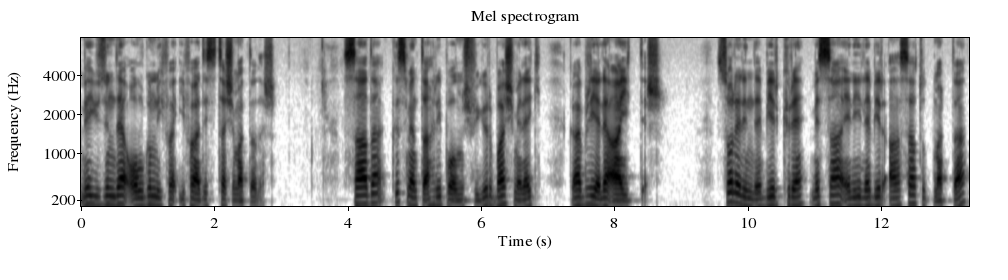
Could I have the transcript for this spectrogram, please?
ve yüzünde olgun ifa- ifadesi taşımaktadır. Sağda kısmen tahrip olmuş figür baş melek Gabriel'e aittir. Sol elinde bir küre ve sağ eliyle bir asa tutmakta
